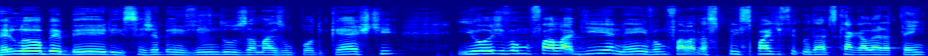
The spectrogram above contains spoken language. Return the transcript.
Hello, beberes! Sejam bem-vindos a mais um podcast. E hoje vamos falar de Enem, vamos falar das principais dificuldades que a galera tem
